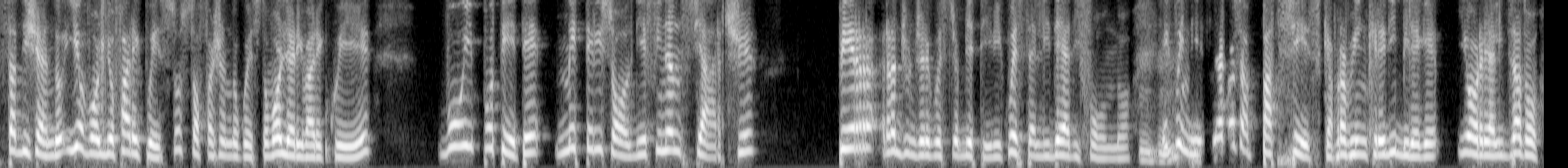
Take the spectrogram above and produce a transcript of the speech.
sta dicendo io voglio fare questo, sto facendo questo, voglio arrivare qui, voi potete mettere i soldi e finanziarci per raggiungere questi obiettivi. Questa è l'idea di fondo. Mm-hmm. E quindi la cosa pazzesca, proprio incredibile che io ho realizzato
